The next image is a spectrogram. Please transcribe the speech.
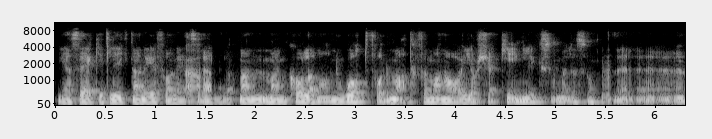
Ni har säkert liknande erfarenhet ja. sådär, att man, man kollar någon Watford-match för man har Joshua King liksom eller så. Mm.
